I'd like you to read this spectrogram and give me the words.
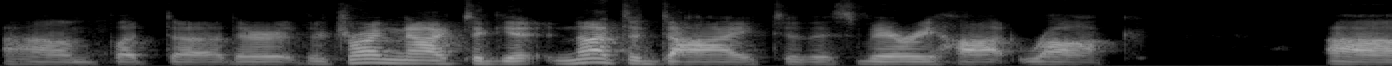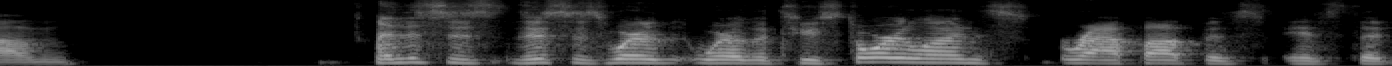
Um, but uh, they're they're trying not to get not to die to this very hot rock. Um, and this is this is where where the two storylines wrap up is is that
